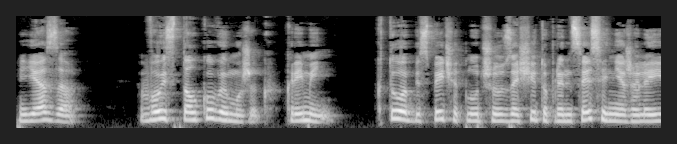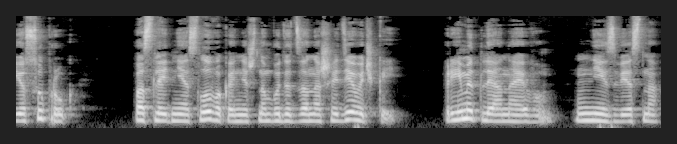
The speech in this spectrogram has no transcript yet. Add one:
я за. Войс – толковый мужик, кремень. Кто обеспечит лучшую защиту принцессе, нежели ее супруг? Последнее слово, конечно, будет за нашей девочкой. Примет ли она его? «Неизвестно.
